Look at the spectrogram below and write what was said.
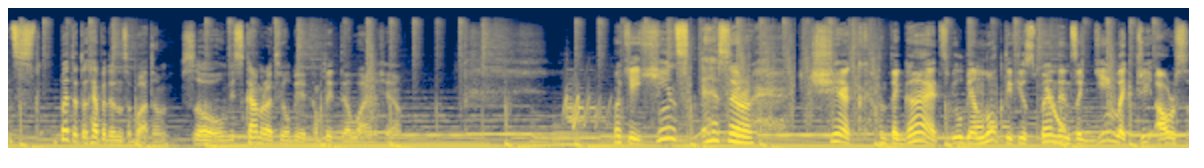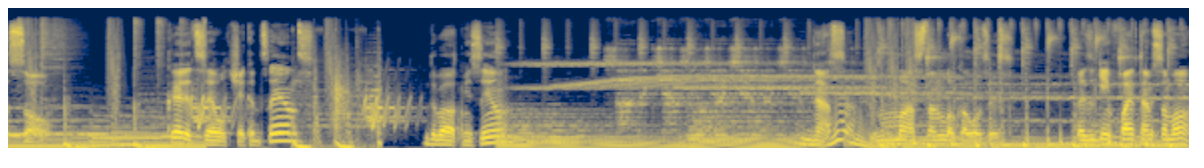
it's better to have it on the bottom, so this camera it will be completely aligned here. Okay, hints Ether check the guides will be unlocked if you spend in the game like 3 hours or so. Credits I will check at the end. The About Museum. Nothing. You must unlock all of this. Play the game 5 times or more.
